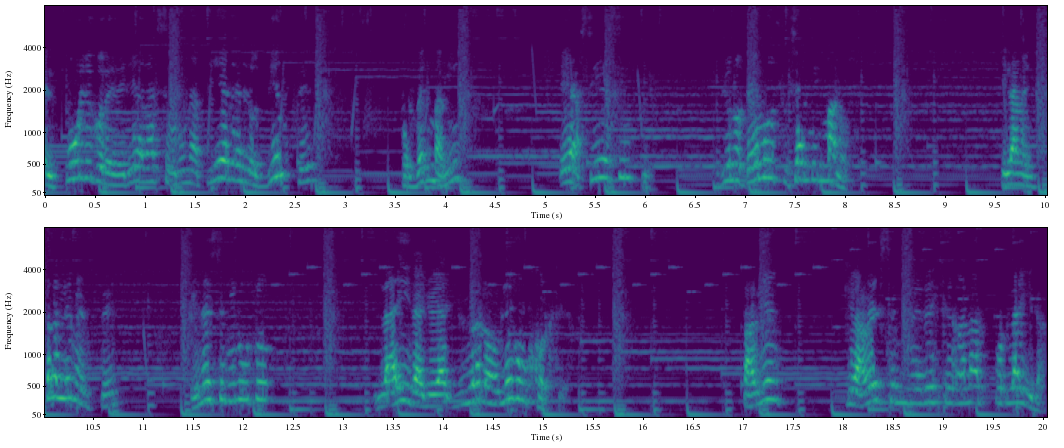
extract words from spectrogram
El público debería darse con una piedra en los dientes por verme a mí. Es así de simple. Yo no debo ensuciar mis manos. Y lamentablemente, en ese minuto, la ira, yo ya, yo ya lo hablé con Jorge. Está bien que a veces me deje ganar por la ira,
